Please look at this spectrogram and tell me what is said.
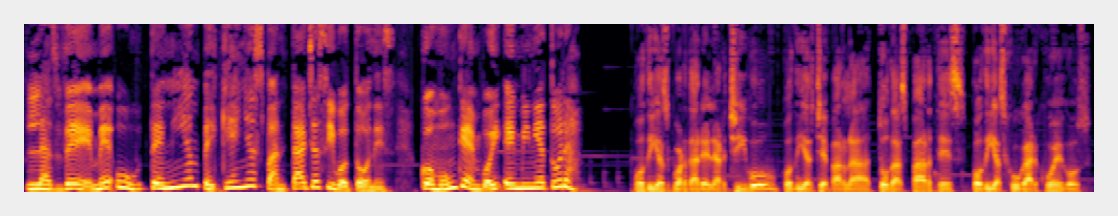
Las VMU tenían pequeñas pantallas y botones, como un Game Boy en miniatura. Podías guardar el archivo, podías llevarla a todas partes, podías jugar juegos,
